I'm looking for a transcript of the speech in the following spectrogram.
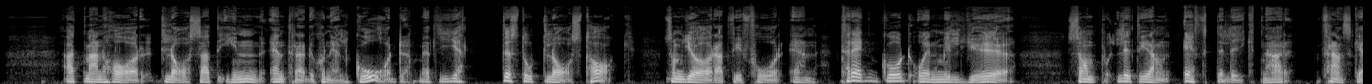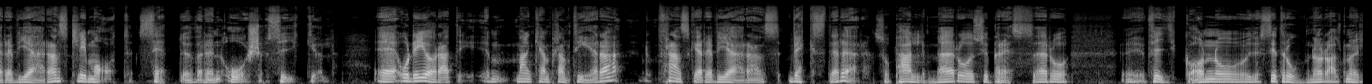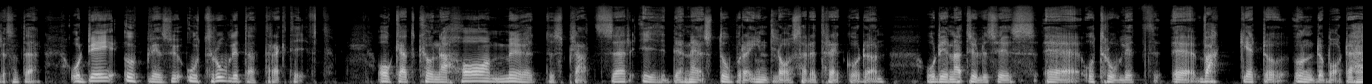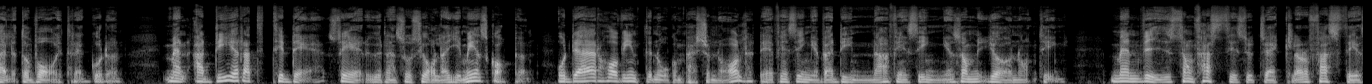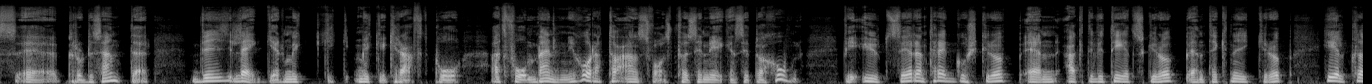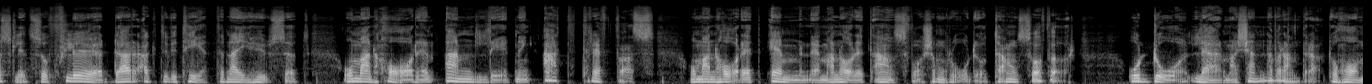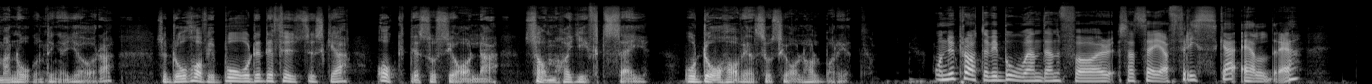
Att man har glasat in en traditionell gård med ett jättestort glastak som gör att vi får en trädgård och en miljö som lite grann efterliknar franska rivierans klimat sett över en årscykel. Eh, och det gör att eh, man kan plantera franska rivierans växter där, så palmer och cypresser och Eh, fikon och citroner och allt möjligt sånt där. Och det upplevs ju otroligt attraktivt. Och att kunna ha mötesplatser i den här stora inglasade trädgården. Och det är naturligtvis eh, otroligt eh, vackert och underbart och härligt att vara i trädgården. Men adderat till det så är det ju den sociala gemenskapen. Och där har vi inte någon personal. Det finns ingen värdinna, finns ingen som gör någonting. Men vi som fastighetsutvecklare och fastighetsproducenter, vi lägger mycket, mycket kraft på att få människor att ta ansvar för sin egen situation. Vi utser en trädgårdsgrupp, en aktivitetsgrupp, en teknikgrupp. Helt plötsligt så flödar aktiviteterna i huset och man har en anledning att träffas och man har ett ämne, man har ett ansvarsområde att ta ansvar för. Och då lär man känna varandra. Då har man någonting att göra. Så då har vi både det fysiska och det sociala som har gift sig. Och då har vi en social hållbarhet. Och nu pratar vi boenden för så att säga friska äldre,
